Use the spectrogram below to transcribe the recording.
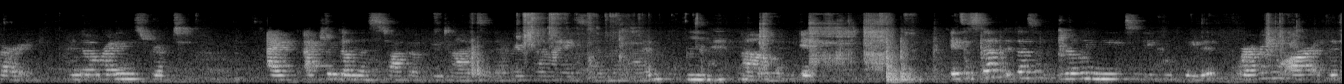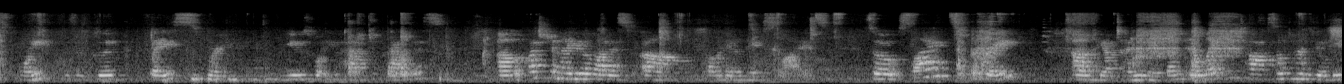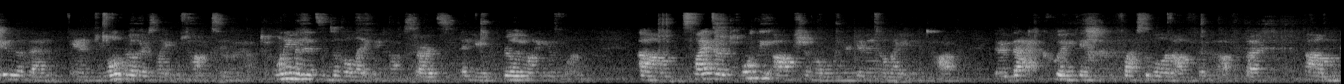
Sorry, I know writing the script, I've actually done this talk a few times and every time I extend the time. Um, it, it's a step that doesn't really need to be completed. Wherever you are at this point is a good place where you can use what you have to practice. Um, a question I get a lot is, um, are we gonna make slides? So slides are great, um, if you have time to make them. In a lightning talk, sometimes you'll be at an event and you won't know there's lightning talks and you have 20 minutes until the lightning talk starts and you really want to use one. Um, slides are totally optional when you're giving a lightning talk. They're that quick and flexible and off the cuff, but um,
